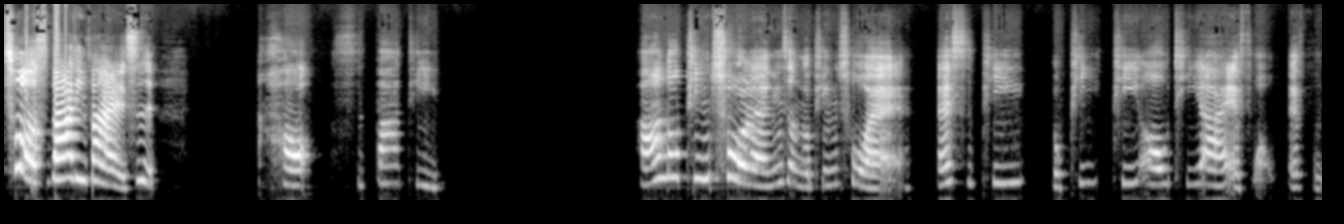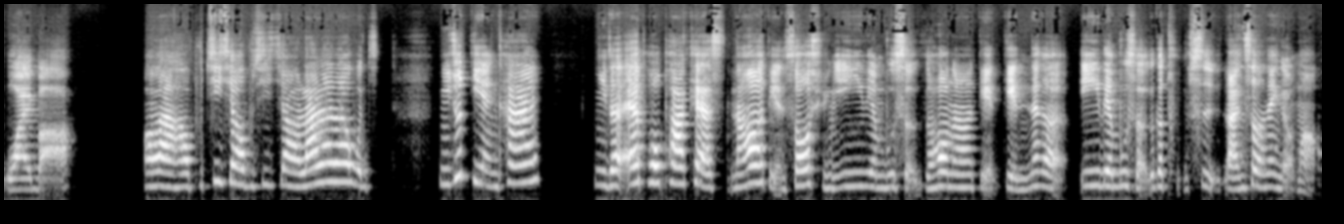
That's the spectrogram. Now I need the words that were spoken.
错，Spotify 是好 Spotify，好像都拼错了，你整个拼错哎，S P。有 P P O T I F F Y 吧，好啦，好，不计较，不计较。来来来，我你就点开你的 Apple Podcast，然后点搜寻“依依恋不舍”之后呢，点点那个“依依恋不舍”这个图示，蓝色那个嘛，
